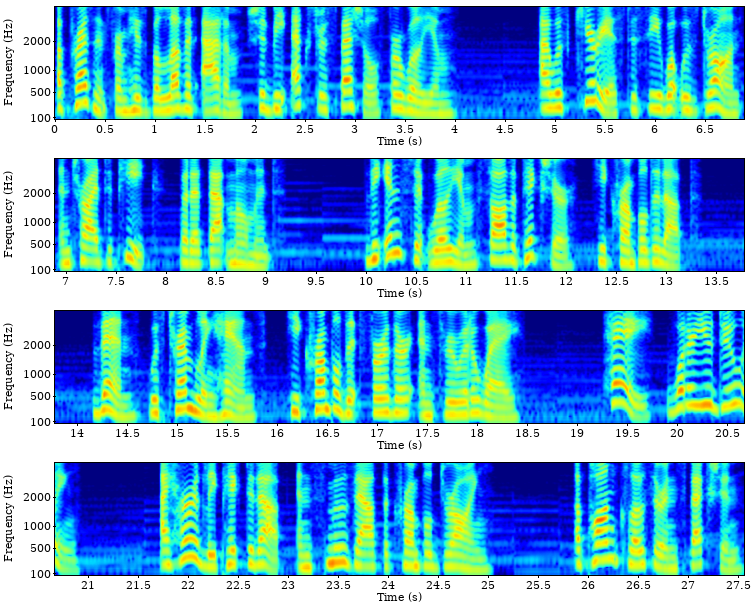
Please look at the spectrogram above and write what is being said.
A present from his beloved Adam should be extra special for William. I was curious to see what was drawn and tried to peek, but at that moment. The instant William saw the picture, he crumpled it up. Then, with trembling hands, he crumpled it further and threw it away. Hey, what are you doing? I hurriedly picked it up and smoothed out the crumpled drawing. Upon closer inspection,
